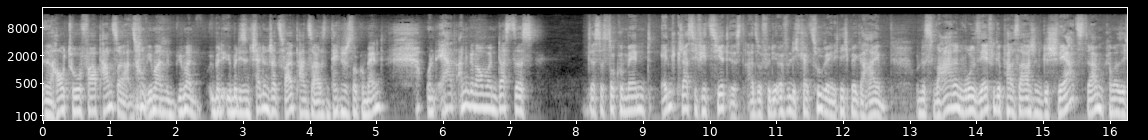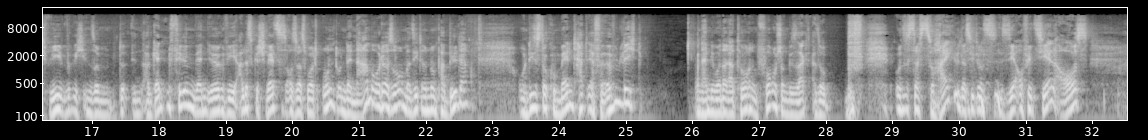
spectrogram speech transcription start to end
äh, fahr Panzer, also wie man, wie man über, die, über diesen Challenger 2 Panzer, das ist ein technisches Dokument. Und er hat angenommen, dass das dass das Dokument entklassifiziert ist, also für die Öffentlichkeit zugänglich, nicht mehr geheim. Und es waren wohl sehr viele Passagen geschwärzt, ja, kann man sich wie wirklich in so einem in Agentenfilm, wenn irgendwie alles geschwärzt ist, außer das Wort und und der Name oder so, man sieht nur ein paar Bilder. Und dieses Dokument hat er veröffentlicht und haben die Moderatoren im Forum schon gesagt, also pff, uns ist das zu heikel, das sieht uns sehr offiziell aus.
